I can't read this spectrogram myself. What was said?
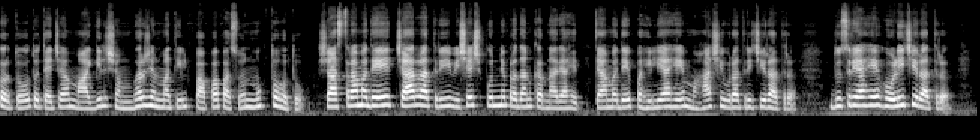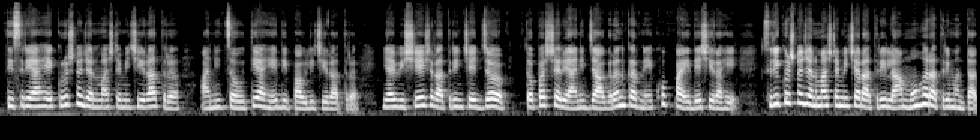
करतो तो त्याच्या मागील शंभर जन्मातील पापापासून मुक्त होतो. शास्त्रामध्ये चार रात्री विशेष पुण्य प्रदान करणारे आहेत. त्यामध्ये पहिली आहे महाशिवरात्रीची रात्र. दुसरी आहे होळीची रात्र. तिसरी आहे कृष्ण जन्माष्टमीची रात्र आणि चौथी आहे दीपावलीची रात्र. या विशेष रात्रींचे जप तपश्चर्या आणि जागरण करणे खूप फायदेशीर आहे. श्रीकृष्ण जन्माष्टमीच्या रात्रीला मोहरात्री म्हणतात.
